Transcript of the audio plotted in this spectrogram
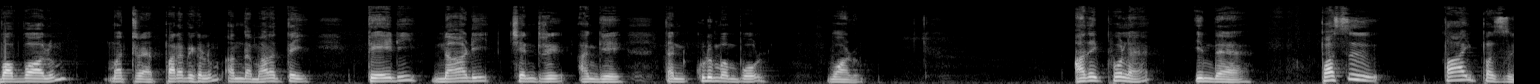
வௌவாலும் மற்ற பறவைகளும் அந்த மரத்தை தேடி நாடி சென்று அங்கே தன் குடும்பம் போல் வாழும். அதைப் போல இந்த பசு தாய் பசு.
